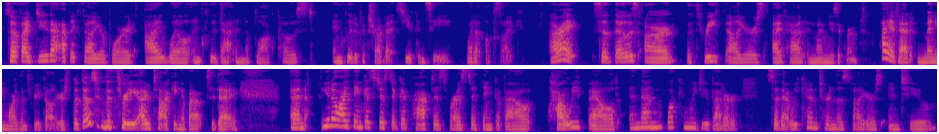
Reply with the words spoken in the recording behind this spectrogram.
So if i do that epic failure board i will include that in the blog post include a picture of it so you can see what it looks like. All right, so those are the three failures I've had in my music room. I have had many more than three failures, but those are the three I'm talking about today. And, you know, I think it's just a good practice for us to think about how we failed and then what can we do better so that we can turn those failures into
